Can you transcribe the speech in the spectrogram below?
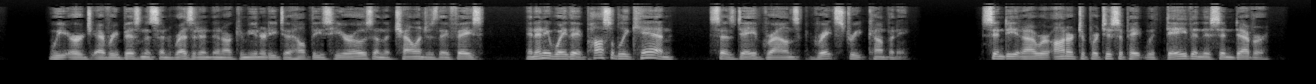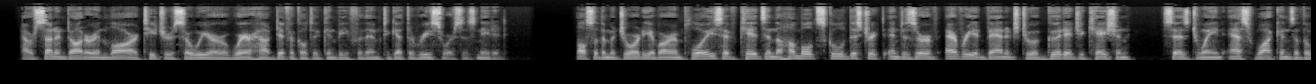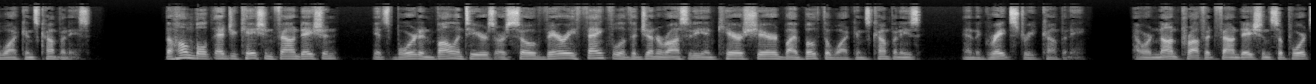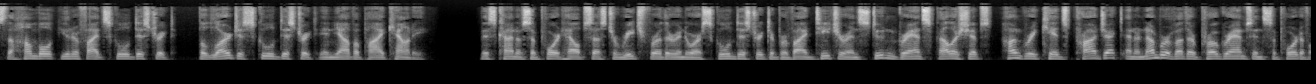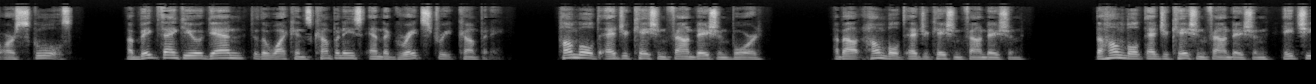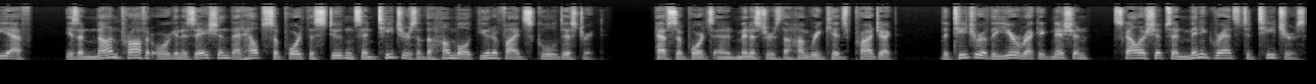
We urge every business and resident in our community to help these heroes and the challenges they face in any way they possibly can, says Dave Grounds, Great Street Company. Cindy and I were honored to participate with Dave in this endeavor. Our son and daughter-in-law are teachers so we are aware how difficult it can be for them to get the resources needed. Also the majority of our employees have kids in the Humboldt School District and deserve every advantage to a good education, says Dwayne S. Watkins of the Watkins Companies. The Humboldt Education Foundation, its board and volunteers are so very thankful of the generosity and care shared by both the Watkins Companies and the Great Street Company. Our nonprofit foundation supports the Humboldt Unified School District, the largest school district in Yavapai County. This kind of support helps us to reach further into our school district to provide teacher and student grants, scholarships, Hungry Kids Project, and a number of other programs in support of our schools. A big thank you again to the Watkins Companies and the Great Street Company. Humboldt Education Foundation Board. About Humboldt Education Foundation. The Humboldt Education Foundation, HEF, is a nonprofit organization that helps support the students and teachers of the Humboldt Unified School District. HEF supports and administers the Hungry Kids Project, the Teacher of the Year recognition, scholarships and mini grants to teachers,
